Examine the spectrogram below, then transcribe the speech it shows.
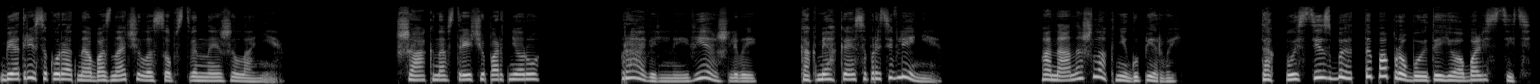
Беатрис аккуратно обозначила собственные желания. Шаг навстречу партнеру правильный, вежливый, как мягкое сопротивление. Она нашла книгу первой. Так пусть Избетта попробует ее обольстить.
